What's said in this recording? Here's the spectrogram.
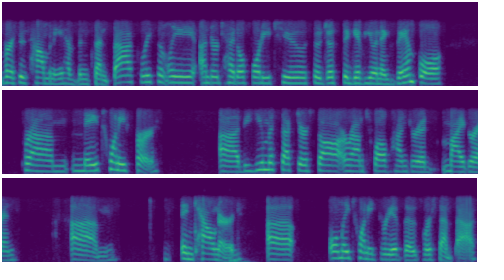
versus how many have been sent back recently under Title 42. So, just to give you an example, from May 21st uh, the Yuma sector saw around 1,200 migrants um, encountered. Uh, only 23 of those were sent back.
